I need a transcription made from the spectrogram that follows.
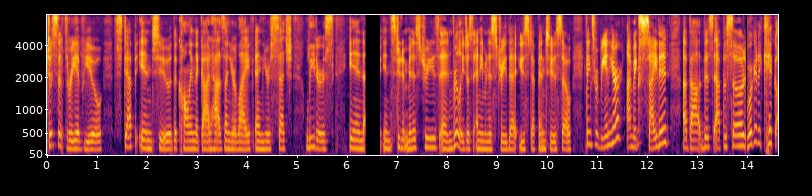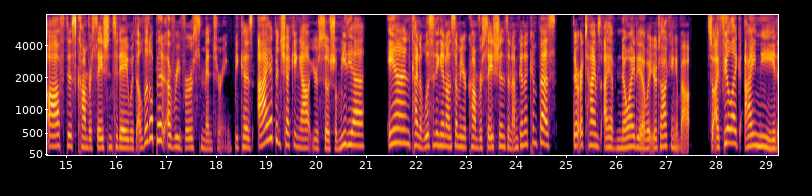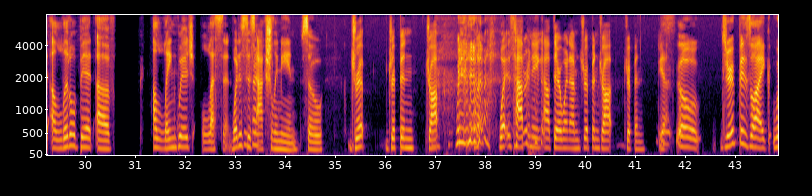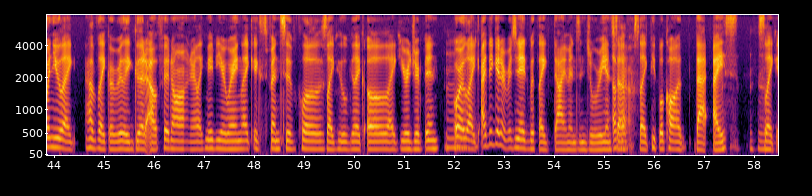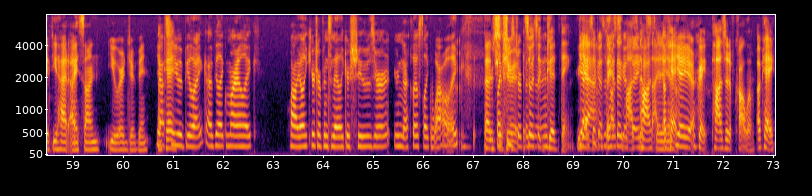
just the three of you step into the calling that God has on your life and you're such leaders in in student ministries and really just any ministry that you step into. So, thanks for being here. I'm excited about this episode. We're going to kick off this conversation today with a little bit of reverse mentoring because I have been checking out your social media and kind of listening in on some of your conversations and I'm going to confess there are times I have no idea what you're talking about. So I feel like I need a little bit of a language lesson. What does this actually mean? So drip, dripping, drop. what is happening out there when I'm dripping, drop, dripping? Yeah. So drip is like when you like have like a really good outfit on, or like maybe you're wearing like expensive clothes. Like people be like, "Oh, like you're dripping," or mm-hmm. like I think it originated with like diamonds and jewelry and stuff. Okay. So like people call that ice. Mm-hmm. So like if you had ice on, you were dripping. Yeah, Okay. so you would be like, I'd be like, Maya, like, wow, you're like, you're dripping today, like your shoes, your your necklace, like, wow, like, That's like shoes drip. dripping. So it's a good thing. Yeah, it's a good thing. It's a good thing. Positive, side. yeah. Okay. Yeah, yeah. Great. Positive column. Okay.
